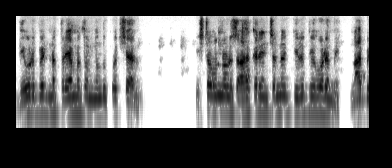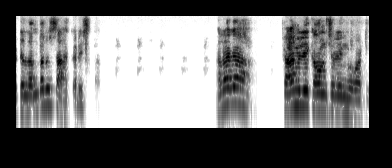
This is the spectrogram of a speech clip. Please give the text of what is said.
దేవుడు పెట్టిన ప్రేమతో ముందుకు వచ్చాను ఇష్టం ఉన్నోళ్ళు సహకరించండి పిలుపు ఇవ్వడమే. నా బిడ్డలందరూ సహకరిస్తారు. అలాగా ఫ్యామిలీ కౌన్సిలింగ్ ఒకటి.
